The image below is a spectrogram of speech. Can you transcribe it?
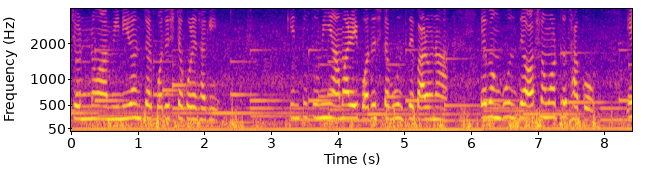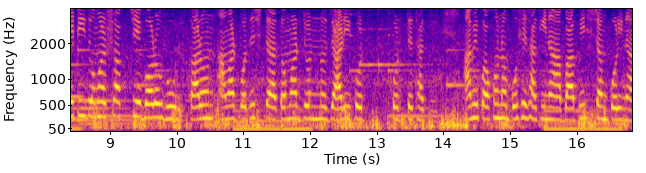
জন্য আমি নিরন্তর প্রচেষ্টা করে থাকি। কিন্তু তুমি আমার এই প্রচেষ্টা বুঝতে পারো না এবং বুঝতে অসমর্থ থাকো। এটি তোমার সবচেয়ে বড় ভুল, কারণ আমার প্রচেষ্টা তোমার জন্য জারি করতে থাকি। আমি কখনো বসে থাকি না বা বিশ্রাম করি না।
